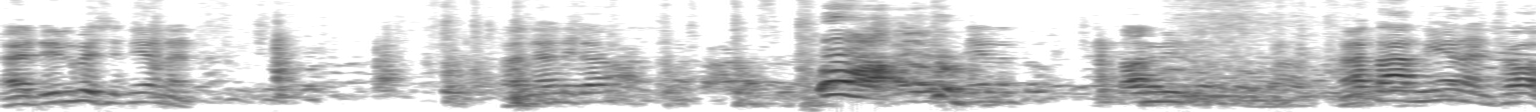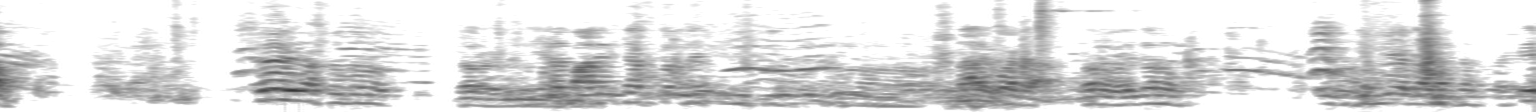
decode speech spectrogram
হ্যাঁ ড্রিল মেশিন নিয়ে হ্যাঁ হ্যাঁ তার নিয়ে নেন সব। ধরো এটা বাড়ির কাজ করলে তার কয়টা? ধরো এই ধরো। এই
